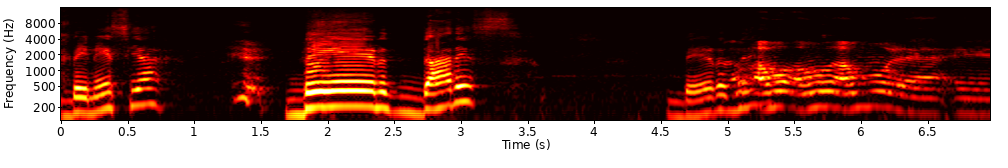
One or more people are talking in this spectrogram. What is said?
¿Venecia? ¿Verdades? ¿Verde? Amo, amo, amo la- el-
